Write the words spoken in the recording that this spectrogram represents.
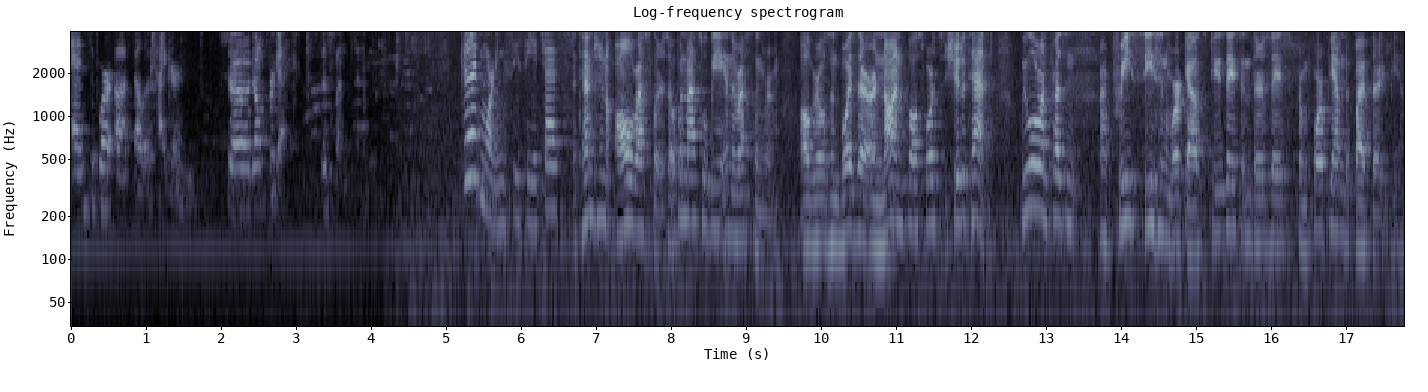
and support a fellow Tiger. So don't forget this Wednesday. Good morning, CCHS. Attention all wrestlers. Open mats will be in the wrestling room. All girls and boys that are not in fall sports should attend. We will run present uh, pre-season workouts Tuesdays and Thursdays from 4 p.m. to 5:30 p.m.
